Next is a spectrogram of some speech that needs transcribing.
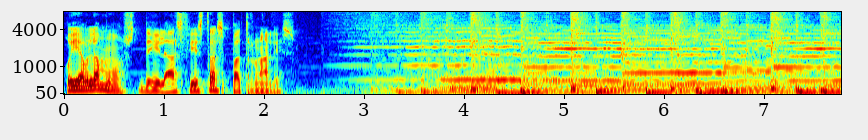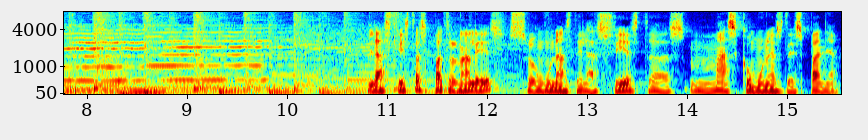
Hoy hablamos de las fiestas patronales. Las fiestas patronales son unas de las fiestas más comunes de España.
